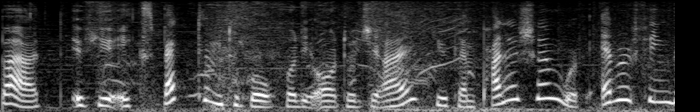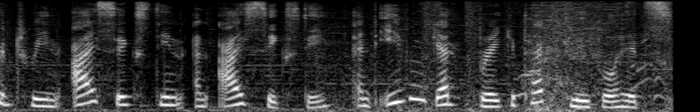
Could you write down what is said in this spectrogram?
But if you expect him to go for the auto GI, you can punish him with everything between I-16 and I-60 and even get break attack lethal hits.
